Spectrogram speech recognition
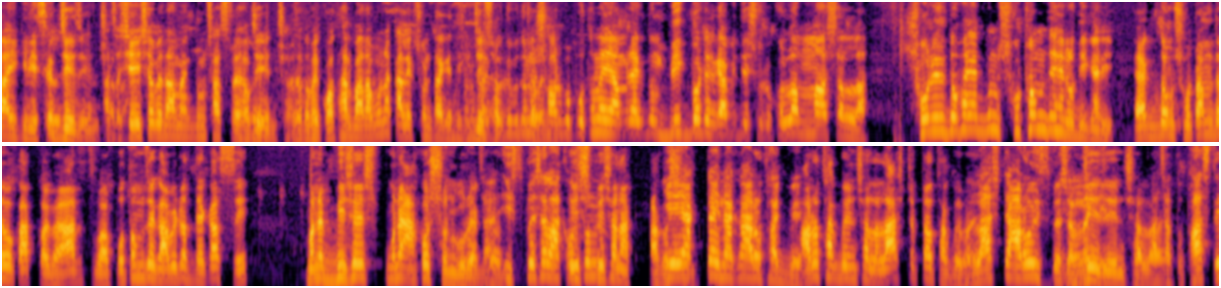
পাইকারি সেল জি জি আচ্ছা ইনশাল্লাহ সেই হিসাবে দাম একদম সাশ্রয় হবে। জি আচ্ছা ইনশাল্লাহ। তো ভাই কথা আর বাড়াবো না কালেকশনটাকে দেখি। জি, চলেন, প্রতিবেদনের চলেন। সর্বপ্রথমেই আমরা একদম বিগ বটের গাভী দিয়ে শুরু করলাম মাশাআল্লাহ। শরীর তো ভাই একদম সুঠম দেহের অধিকারী। একদম সোটাম দেহ কাক কয় ভাই? আর প্রথম যে গাবিটা দেখাচ্ছে মানে বিশেষ মানে আকর্ষণ গরু একদম। স্পেশাল আকর্ষণ? স্পেশাল আকর্ষণ। একটাই না আরও থাকবে? আরও থাকবে ইনশাল্লাহ লাস্টেরটাও থাকবে ভাই। লাস্টে আরও স্পেশাল জি নাকি? জি ইনশাল্লাহ আচ্ছা তো ফার্স্টে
